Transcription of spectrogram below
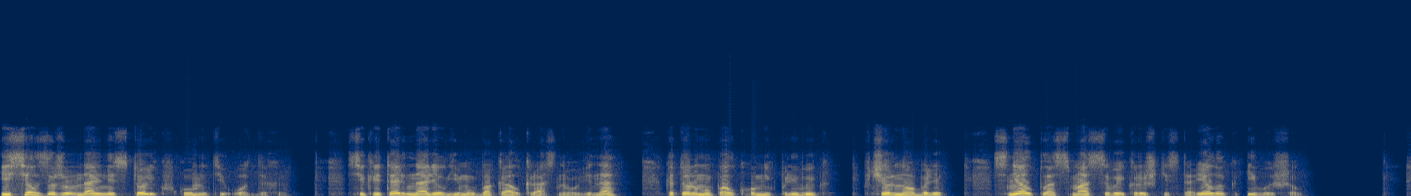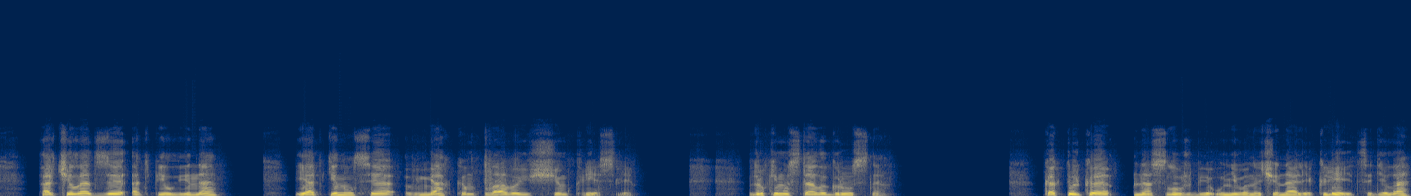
и сел за журнальный столик в комнате отдыха. Секретарь налил ему бокал красного вина, к которому полковник привык в Чернобыле, снял пластмассовые крышки с тарелок и вышел. Арчеладзе отпил вина и откинулся в мягком плавающем кресле. Вдруг ему стало грустно. Как только на службе у него начинали клеиться дела,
